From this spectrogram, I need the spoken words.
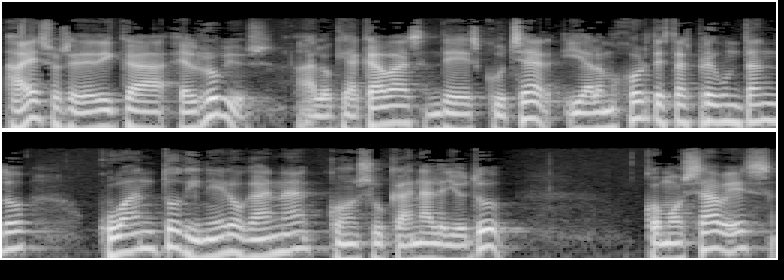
A eso se dedica el Rubius, a lo que acabas de escuchar, y a lo mejor te estás preguntando cuánto dinero gana con su canal de YouTube. Como sabes,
